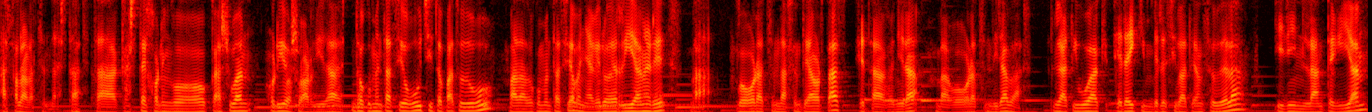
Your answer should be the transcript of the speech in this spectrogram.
azalaratzen da, ezta? Eta kastejonengo kasuan hori oso argi da. Dokumentazio gutxi topatu dugu, bada dokumentazioa, baina gero herrian ere, ba, gogoratzen da jentea hortaz, eta gainera, ba, gogoratzen dira, ba, gatibuak eraikin berezi batean zeudela, irin lantegian,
